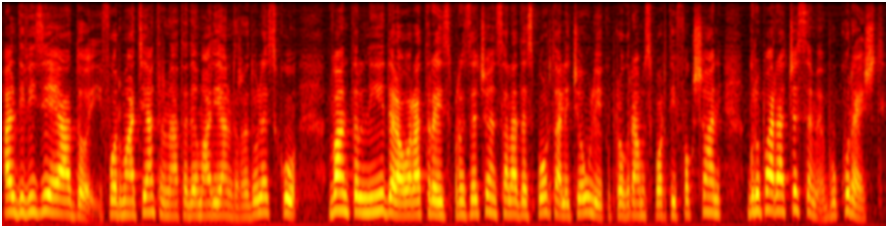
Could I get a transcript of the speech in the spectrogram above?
al diviziei A2. Formația antrenată de Marian Rădulescu va întâlni de la ora 13 în sala de sport a liceului cu program sportiv Focșani, gruparea CSM București.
